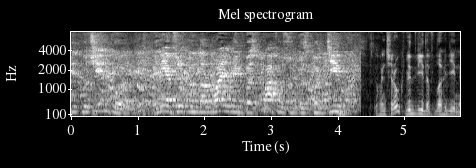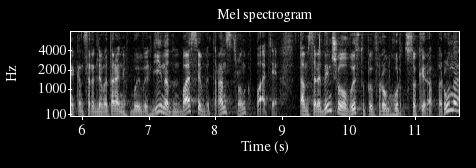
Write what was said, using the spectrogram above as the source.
відпочинку він абсолютно нормальним, без пафосу, без понтів. Гончарук відвідав благодійний концерт для ветеранів бойових дій на Донбасі Ветеран Стронг Паті. Там серед іншого виступив рок-гурт Сокира Перуна,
